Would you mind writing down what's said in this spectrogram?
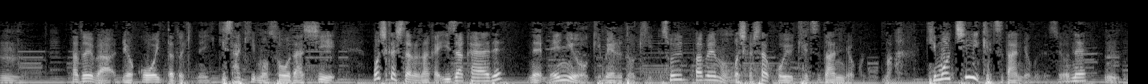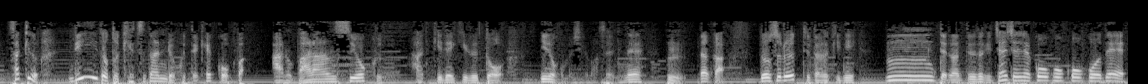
うん。例えば旅行行った時の行き先もそうだし、もしかしたらなんか居酒屋でね、メニューを決める時、そういう場面ももしかしたらこういう決断力。まあ、気持ちいい決断力ですよね。うん。さっきのリードと決断力って結構ば、あの、バランスよく発揮できるといいのかもしれませんね。うん。なんか、どうするって言った時に、うーんってなってる時、じゃあじゃあじゃあこうこうこうこうで、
